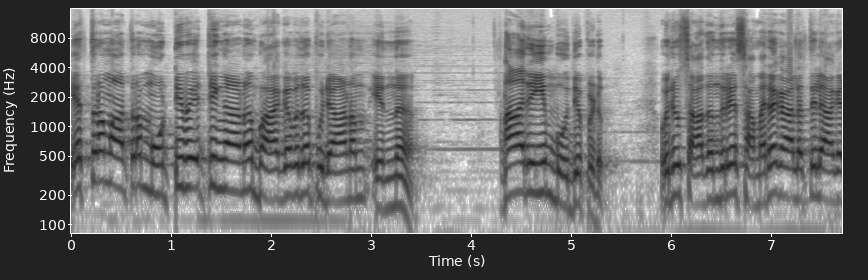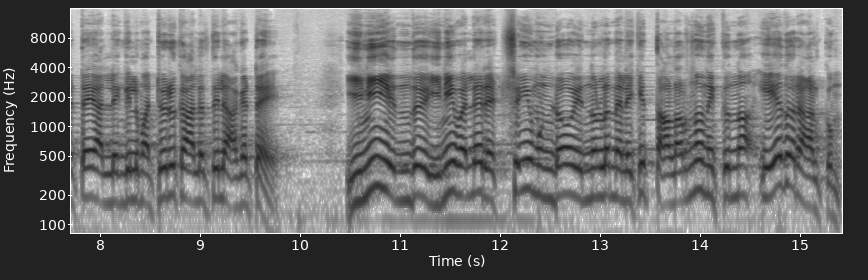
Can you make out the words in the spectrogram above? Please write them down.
എത്രമാത്രം മോട്ടിവേറ്റിംഗ് ആണ് ഭാഗവത പുരാണം എന്ന് ആരെയും ബോധ്യപ്പെടും. ഒരു സ്വാതന്ത്ര്യ സമരകാലത്തിലാകട്ടെ അല്ലെങ്കിൽ മറ്റൊരു കാലത്തിലാകട്ടെ ഇനി എന്ത് ഇനി വല്ല രക്ഷയുമുണ്ടോ എന്നുള്ള നിലയ്ക്ക് തളർന്നു നിൽക്കുന്ന ഏതൊരാൾക്കും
